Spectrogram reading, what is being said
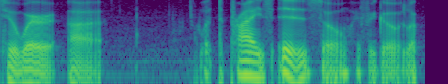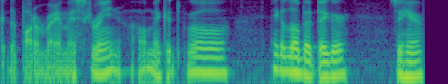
to where uh, what the prize is. So if we go look at the bottom right of my screen, I'll make it we'll make it a little bit bigger. So here,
